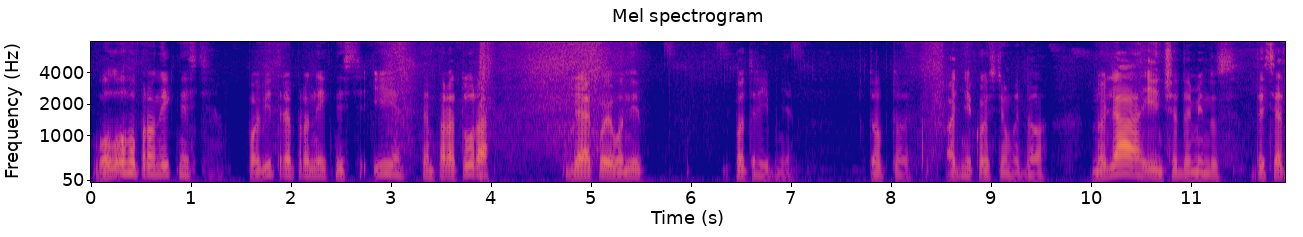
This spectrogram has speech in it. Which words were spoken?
вологопроникність, повітряпроникність і температура, для якої вони потрібні. Тобто одні костюми до 0, інші до мінус 10,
